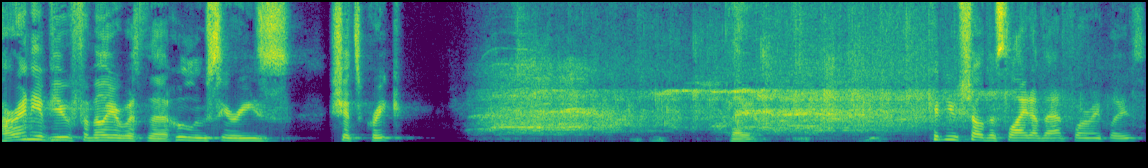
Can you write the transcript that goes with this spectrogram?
Are any of you familiar with the Hulu series Schitt's Creek? There. Could you show the slide of that for me, please?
